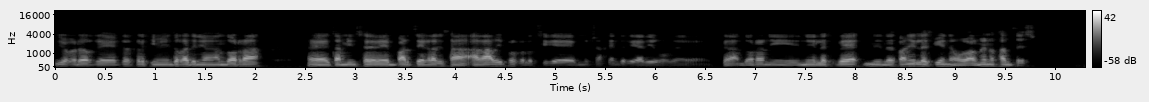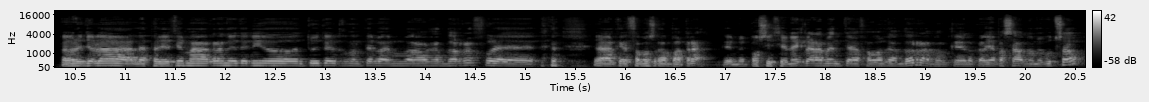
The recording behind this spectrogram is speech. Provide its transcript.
yo creo que el crecimiento que ha tenido en Andorra eh, también se debe en parte gracias a, a, Gaby, porque lo sigue mucha gente que ya digo que, que Andorra ni, ni, les ve, ni les va ni les viene, o al menos antes. A ver, yo la, la, experiencia más grande que he tenido en Twitter con el tema de Andorra fue aquel famoso campo atrás, que me posicioné claramente a favor de Andorra porque lo que había pasado no me gustó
